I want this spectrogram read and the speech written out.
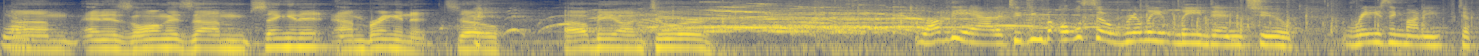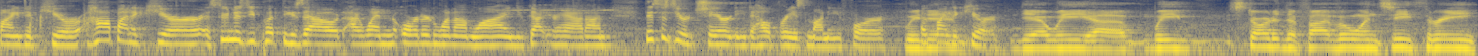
Yeah. Um, and as long as I'm singing it, I'm bringing it. So I'll be on tour. Love the attitude. You've also really leaned into raising money to find a cure. Hop on a cure. As soon as you put these out, I went and ordered one online. You've got your hat on. This is your charity to help raise money for We find a cure. Yeah, we uh, we started the 501c3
